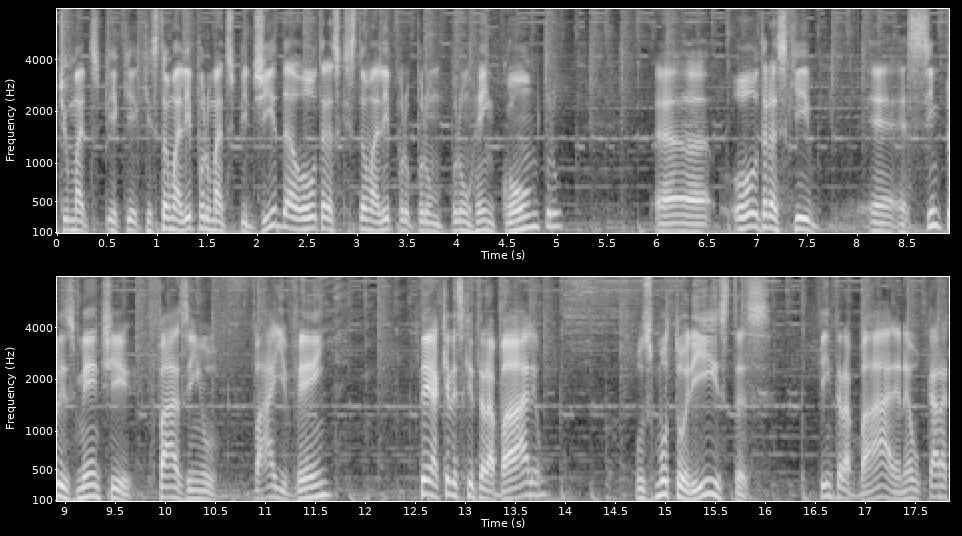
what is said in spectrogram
de uma que, que estão ali por uma despedida, outras que estão ali por, por um, por um reencontro, eh, outras que eh, simplesmente fazem o vai e vem. Tem aqueles que trabalham, os motoristas, quem trabalha, né? O cara,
